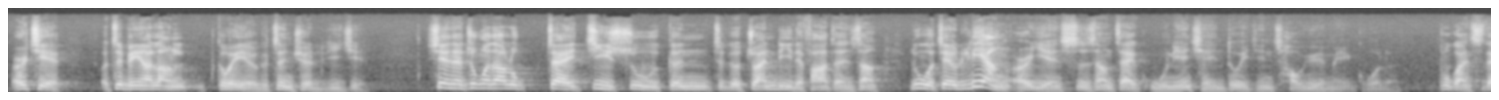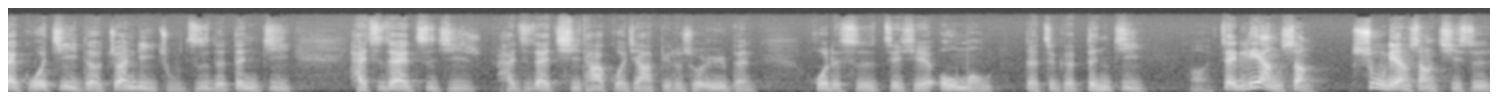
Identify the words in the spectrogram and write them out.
而且这边要让各位有一个正确的理解。现在中国大陆在技术跟这个专利的发展上，如果在量而言，事实上在五年前都已经超越美国了。不管是在国际的专利组织的登记，还是在自己，还是在其他国家，比如说日本或者是这些欧盟的这个登记啊，在量上。数量上，其实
